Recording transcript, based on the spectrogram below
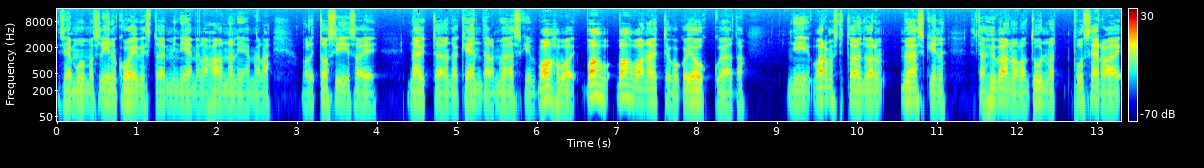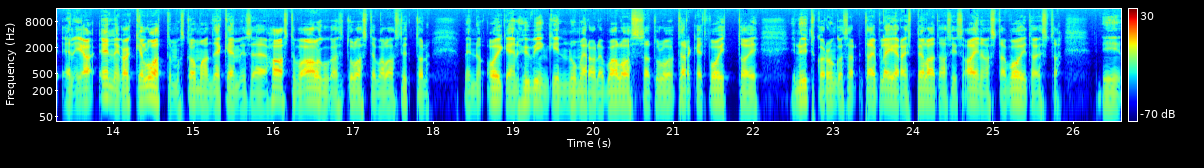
ja siellä muun muassa Liinu Koivisto, Emmi Niemelä, Hanna Niemelä, oli tosi isoja näyttöjä kentällä myöskin, vahvo, vahvo, vahvaa näyttöä koko joukkueelta, niin varmasti toi on tuonut myöskin sitä hyvän olon tunnot puseroa ja ennen kaikkea luottamusta omaan tekemiseen. Haastava alkukausi tulosten valossa. Nyt on mennyt oikein hyvinkin numeroiden valossa, tullut tärkeät voittoi, ja nyt kun runkosar- tai playereissa pelataan siis ainoastaan voitoista, niin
